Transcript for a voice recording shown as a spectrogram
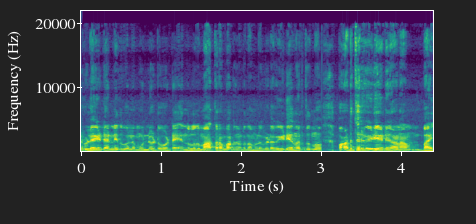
അടിപൊളിയായിട്ട് തന്നെ ഇതുപോലെ മുന്നോട്ട് പോട്ടെ എന്നുള്ളത് മാത്രം പറഞ്ഞുകൊണ്ട് നമ്മൾ ഇവിടെ വീഡിയോ നിർത്തുന്നു. അപ്പോൾ അടുത്തൊരു വീഡിയോ ആയിട്ട് കാണാം. ബൈ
